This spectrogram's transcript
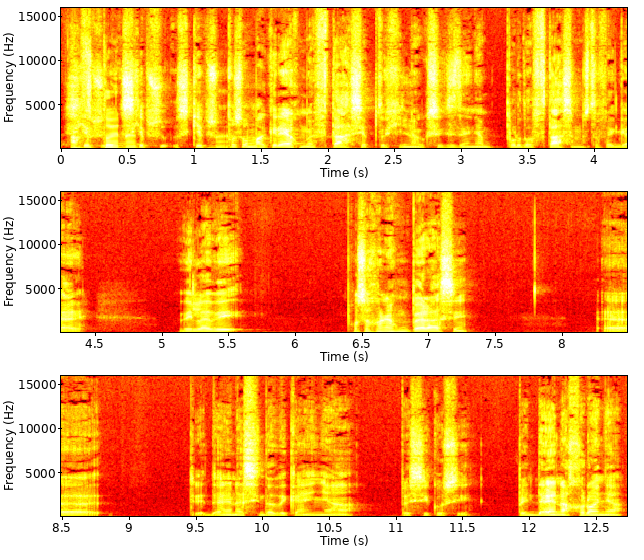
σκέψου, αυτό είναι. Σκέψου, σκέψου ναι. πόσο μακριά έχουμε φτάσει από το 1969 που πρώτο φτάσαμε στο φεγγάρι. Δηλαδή, πόσα χρόνια έχουν περάσει; Ε, 31 συν 19, πες 20, 51 χρόνια.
